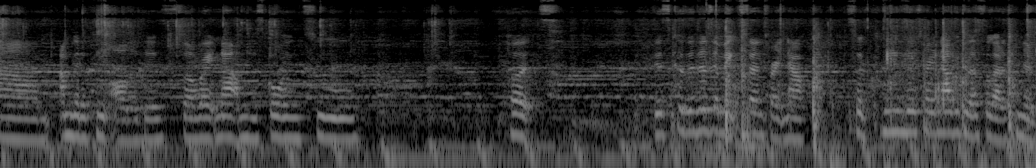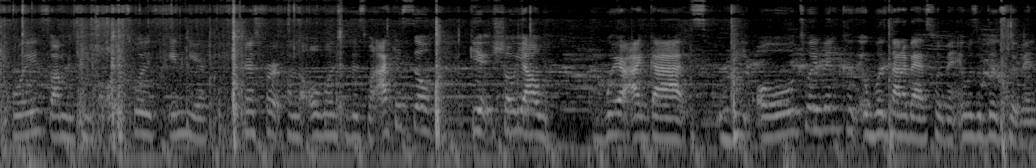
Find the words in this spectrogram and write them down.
um, I'm gonna clean all of this. So right now, I'm just going to put this because it doesn't make sense right now to clean this right now because I still gotta clean their toys. So I'm just gonna put all the toys in here, transfer it from the old one to this one. I can still get show y'all where I got the old toy bin because it was not a bad toy bin. It was a good toy bin.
